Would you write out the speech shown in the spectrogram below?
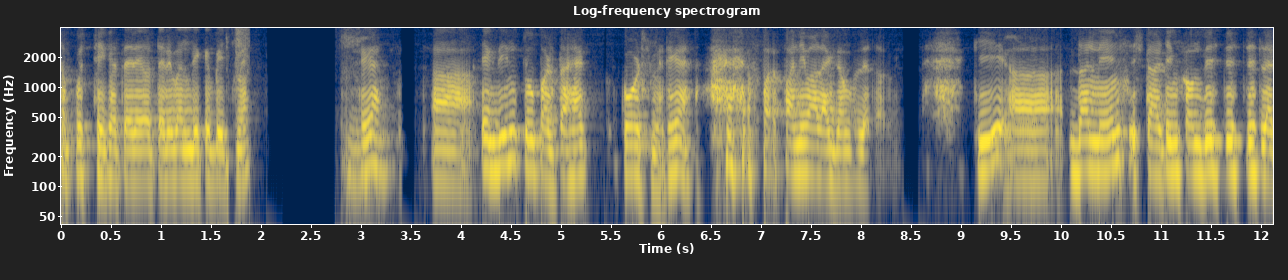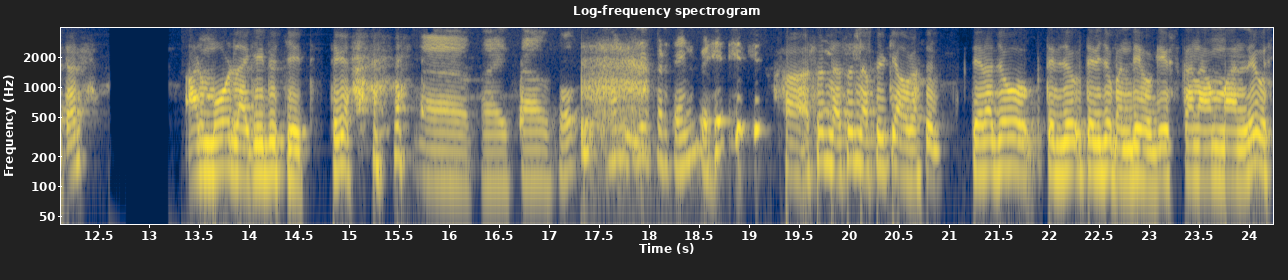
सब कुछ ठीक है तेरे और तेरी बंदी के बीच में ठीक है? एक दिन तू पढ़ता है कोर्ट्स में ठीक है? फनी वाला एग्ज़ाम्पल लेता हूँ कि the names starting from this this this letters are more likely to cheat ठीक है? भाई साहब वो करता है हाँ सुन ना सुन ना फिर क्या होगा सुन। तेरा जो तेरी जो तेरी जो बंदी होगी उसका नाम मान ले उस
